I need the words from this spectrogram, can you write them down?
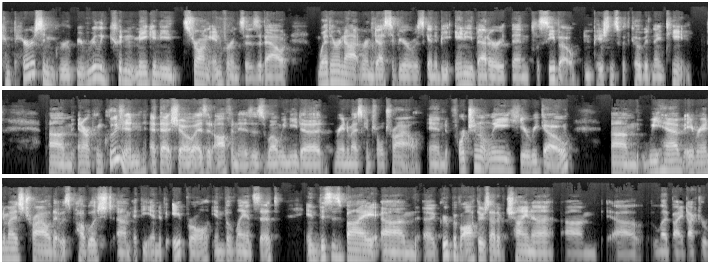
comparison group, we really couldn't make any strong inferences about whether or not remdesivir was going to be any better than placebo in patients with COVID 19. Um, and our conclusion at that show, as it often is, is well, we need a randomized controlled trial. And fortunately, here we go. Um, we have a randomized trial that was published um, at the end of April in The Lancet. And this is by um, a group of authors out of China, um, uh, led by Dr.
